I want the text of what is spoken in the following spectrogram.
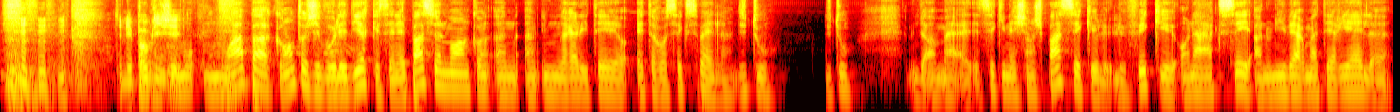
Tu n'es pas obligé. Mo- Moi, par contre, je voulais dire que ce n'est pas seulement un con- un- un- une réalité hétérosexuelle, du tout. Du tout. Non, mais Ce qui ne change pas, c'est que le, le fait qu'on a accès à un univers matériel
